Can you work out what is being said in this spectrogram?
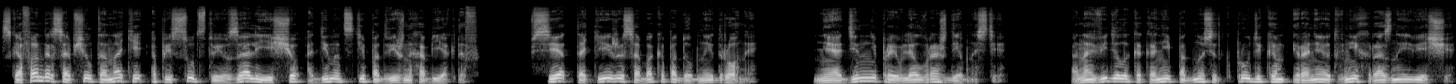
Скафандр сообщил Танаки о присутствии в зале еще одиннадцати подвижных объектов. Все такие же собакоподобные дроны. Ни один не проявлял враждебности. Она видела, как они подносят к прудикам и роняют в них разные вещи.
